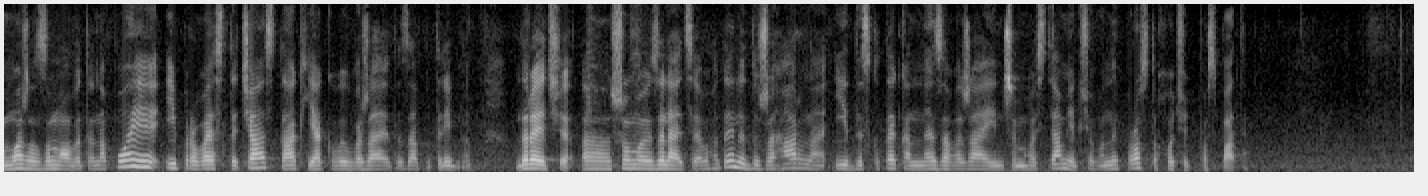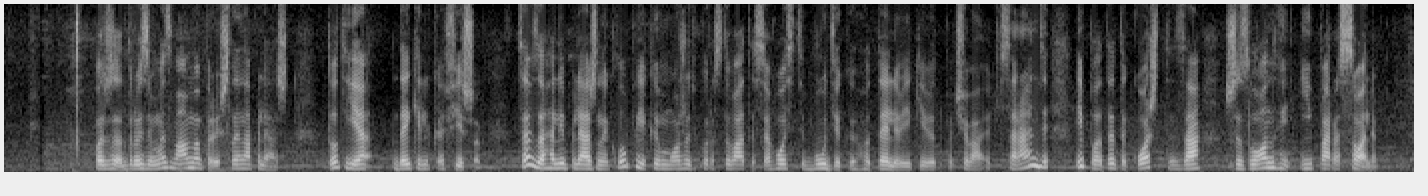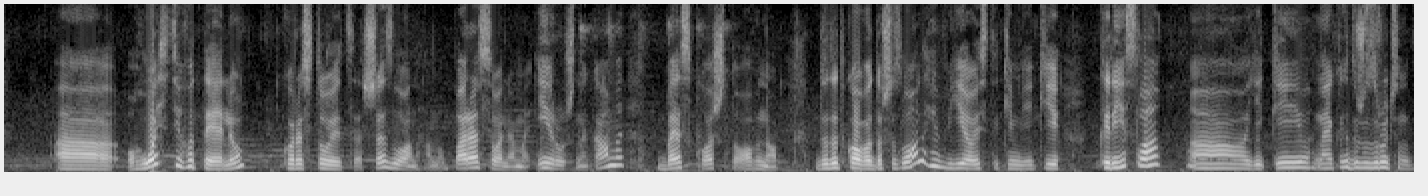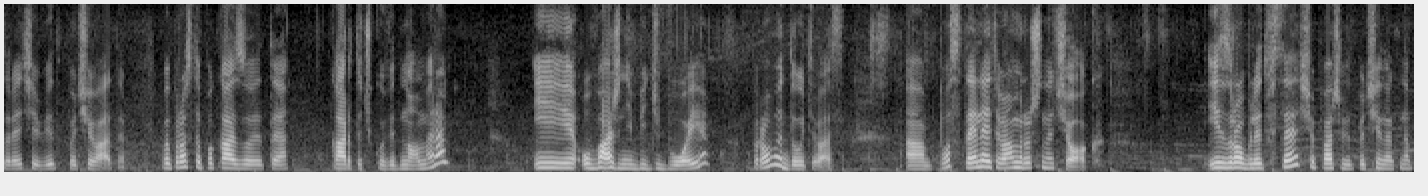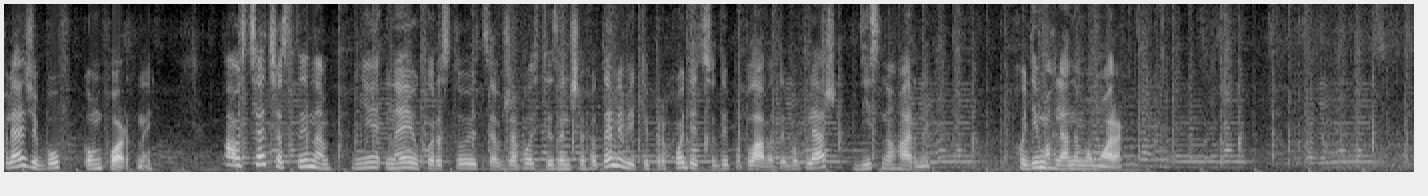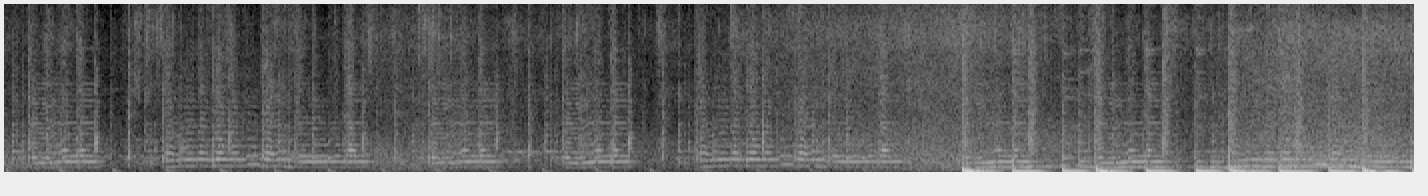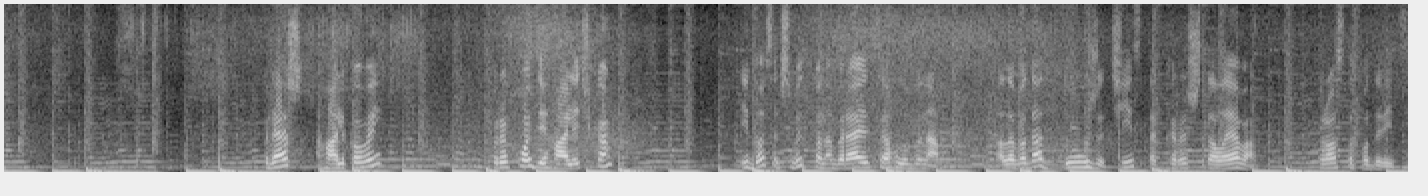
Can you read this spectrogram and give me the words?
Можна замовити напої і провести час так, як ви вважаєте за потрібне. До речі, е, шумоізоляція в готелі дуже гарна, і дискотека не заважає іншим гостям, якщо вони просто хочуть поспати. Отже, друзі, ми з вами прийшли на пляж. Тут є декілька фішок. Це взагалі пляжний клуб, яким можуть користуватися гості будь-яких готелів, які відпочивають в Саранді, і платити кошти за шезлонги і парасолі. А, Гості готелю користуються шезлонгами, парасолями і рушниками безкоштовно. Додатково до шезлонгів є ось такі м'які крісла, а, які, на яких дуже зручно, до речі, відпочивати. Ви просто показуєте карточку від номера. І уважні бічбої проведуть вас, постелять вам рушничок і зроблять все, щоб ваш відпочинок на пляжі був комфортний. А ось ця частина нею користуються вже гості з інших готелів, які приходять сюди поплавати, бо пляж дійсно гарний. Ходімо, глянемо море. Пляж гальковий. При вході галічка і досить швидко набирається глибина. Але вода дуже чиста, кришталева. Просто подивіться.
